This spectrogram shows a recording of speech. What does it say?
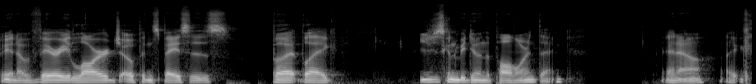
you know very large open spaces, but like you're just gonna be doing the Paul Horn thing, you know, like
